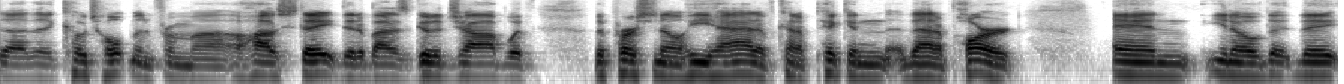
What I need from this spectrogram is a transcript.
uh, that Coach Holtmann from uh, Ohio State did about as good a job with the personnel he had of kind of picking that apart. And you know, the, they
